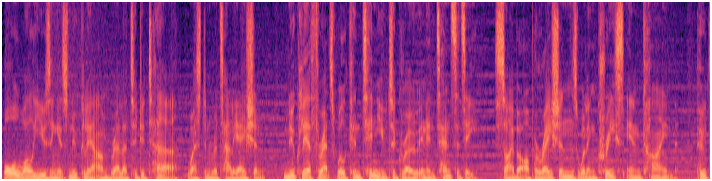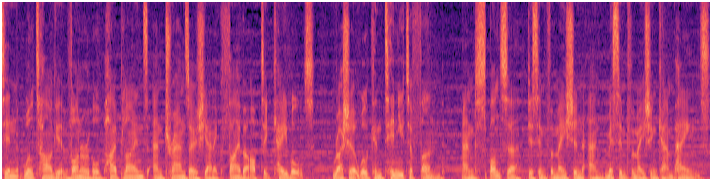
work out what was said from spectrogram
all while using its nuclear umbrella to deter Western retaliation. Nuclear threats will continue to grow in intensity. Cyber operations will increase in kind, Putin will target vulnerable pipelines and transoceanic fiber optic cables. Russia will continue to fund and sponsor disinformation and misinformation campaigns.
